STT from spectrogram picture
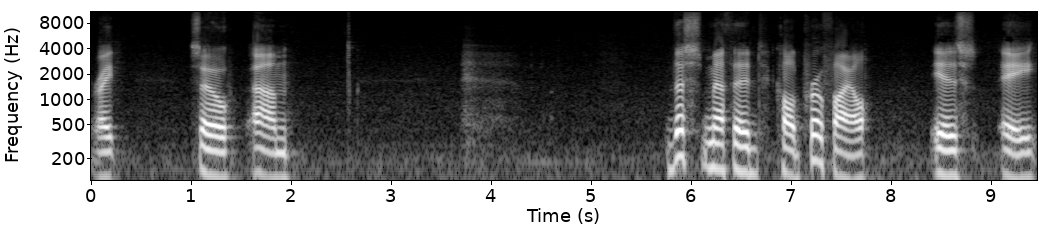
right? So um, this method called profile is a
